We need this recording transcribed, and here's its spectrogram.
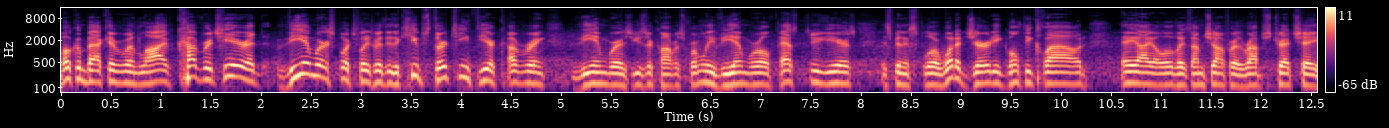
Welcome back everyone, live coverage here at VMware Explore 2023, theCUBE's 13th year covering VMware's user conference, formerly VMworld, past two years, it's been Explore. What a journey, multi-cloud, AI all over the place. I'm John Furrier, Rob Strechay.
